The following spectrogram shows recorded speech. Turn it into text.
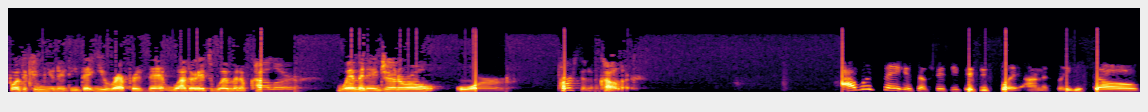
for the community that you represent, whether it's women of color, women in general, or person of color? I would say it's a 50 50 split, honestly. So,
